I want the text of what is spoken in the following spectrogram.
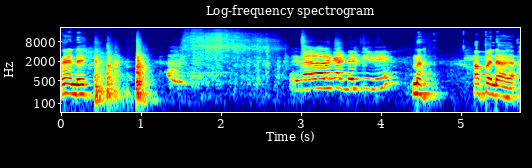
വേണ്ടേ? അപ്പന്റെ വക എന്നാ എന്റെ വക പപ്പനെ പത്തിലേക്ക് മുതലായി അത് അതൊക്കെ വാങ്ങിക്കൊടുത്ത് കണ്ട ആ, നിന്റെ കാക്കാന്റെ വക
